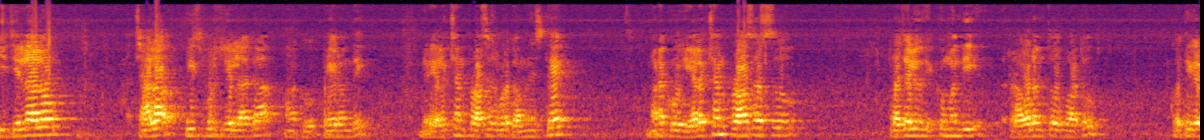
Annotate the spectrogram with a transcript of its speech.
ఈ జిల్లాలో చాలా పీస్ఫుల్ జిల్లాగా మనకు పేరుంది. మీరు ఎలక్షన్ ప్రాసెస్ కూడా గమనిస్తే మనకు ఎలక్షన్ ప్రాసెస్ ప్రజలు ఎక్కువ మంది రావడంతో పాటు కొద్దిగా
